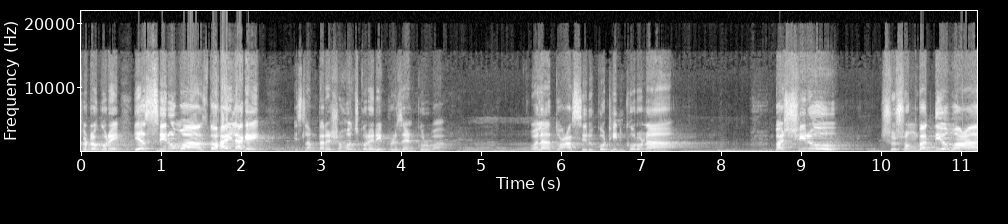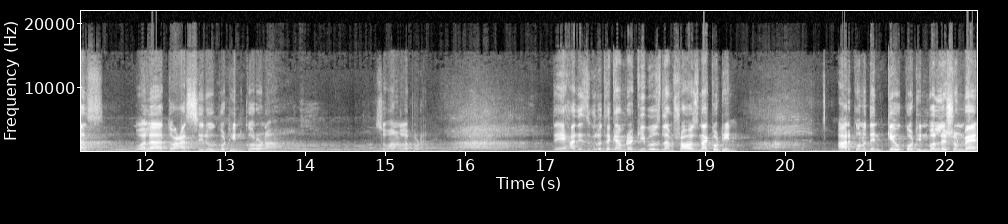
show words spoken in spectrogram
ছোট করে এ সিরু মাজ দোহাই লাগে। ইসলামটারে সহজ করে রিপ্রেজেন্ট করবা। ওলা তো আসিরু কঠিন করো না। বাশিরু সুসংবাদ দিও মাজ ওলা তো আসিরু কঠিন করো না সুবহানাল্লাহ পড়েন তো এই হাদিসগুলো থেকে আমরা কি বুঝলাম সহজ না কঠিন আর কোনোদিন কেউ কঠিন বললে শুনবেন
